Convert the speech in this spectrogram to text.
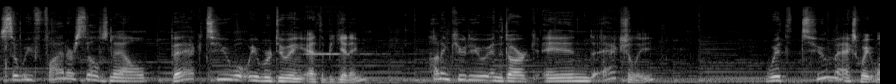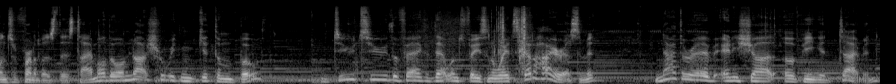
So we find ourselves now back to what we were doing at the beginning. Hunting Kudu in the dark, and actually, with two max weight ones in front of us this time, although I'm not sure we can get them both, due to the fact that that one's facing away, it's got a higher estimate. Neither have any shot of being a diamond,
